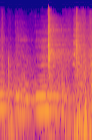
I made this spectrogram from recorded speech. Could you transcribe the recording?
Mm-hmm.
